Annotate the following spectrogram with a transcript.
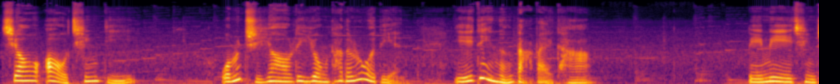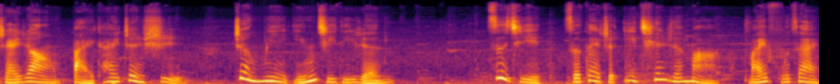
骄傲轻敌。”我们只要利用他的弱点，一定能打败他。李密请翟让摆开阵势，正面迎击敌人，自己则带着一千人马埋伏在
